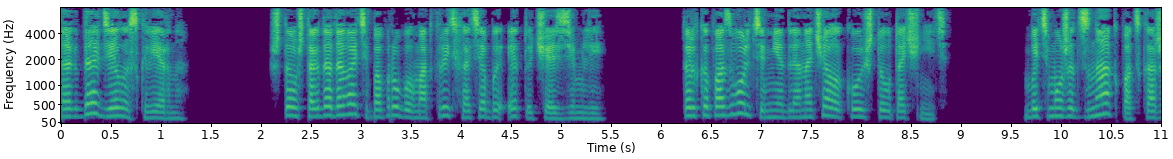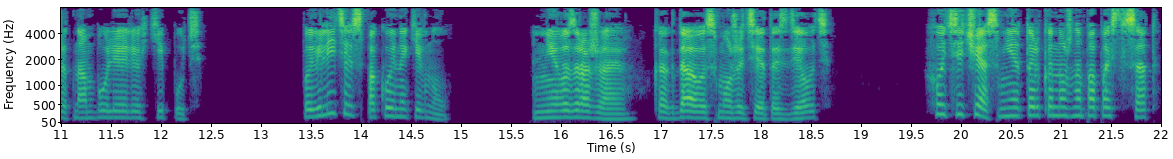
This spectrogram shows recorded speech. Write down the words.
Тогда дело скверно. Что ж, тогда давайте попробуем открыть хотя бы эту часть земли. Только позвольте мне для начала кое-что уточнить. Быть может, знак подскажет нам более легкий путь. Повелитель спокойно кивнул. «Не возражаю. Когда вы сможете это сделать?» «Хоть сейчас, мне только нужно попасть в сад».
